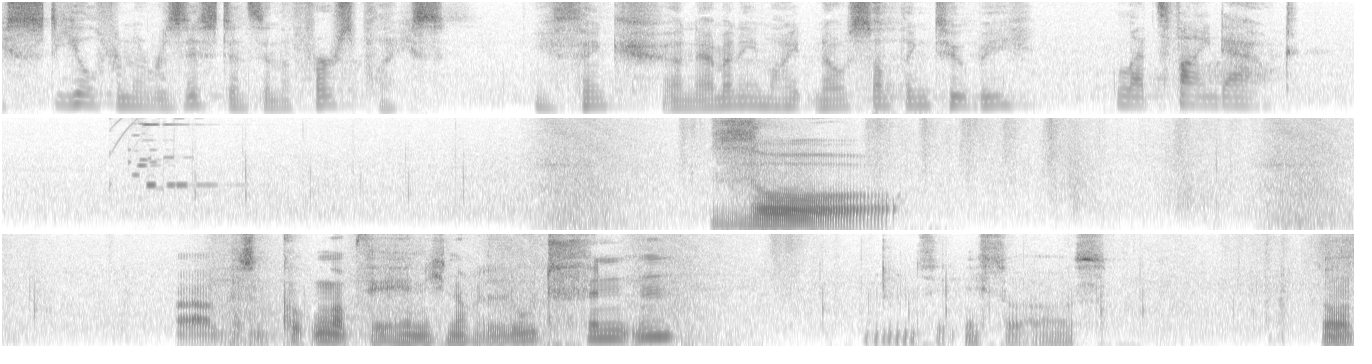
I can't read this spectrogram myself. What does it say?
They steal from the Resistance in the first place? You think Anemone might know something, 2B? Let's find out. So. Mal ein bisschen gucken, ob wir hier nicht noch Loot finden. Hm, Sieht nicht so aus. So,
